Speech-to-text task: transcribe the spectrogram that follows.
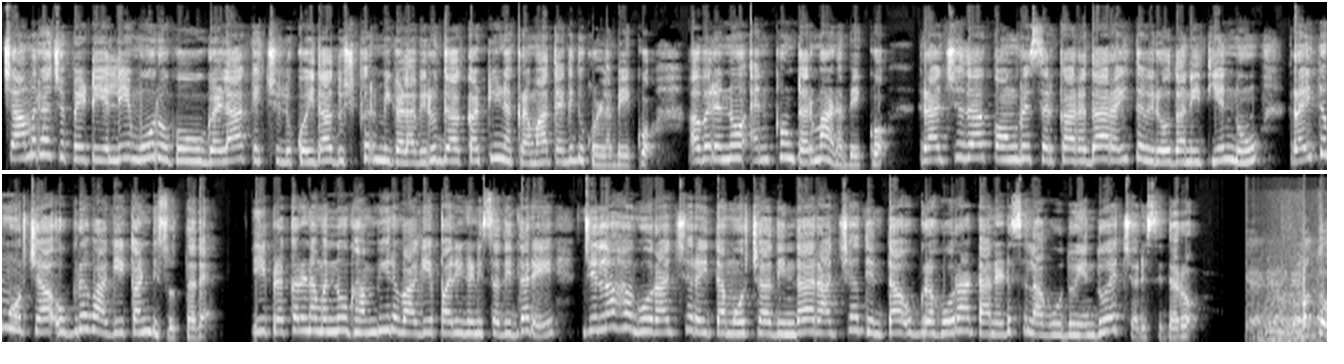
ಚಾಮರಾಜಪೇಟೆಯಲ್ಲಿ ಮೂರು ಗೋವುಗಳ ಕೆಚ್ಚಲು ಕೊಯ್ದ ದುಷ್ಕರ್ಮಿಗಳ ವಿರುದ್ಧ ಕಠಿಣ ಕ್ರಮ ತೆಗೆದುಕೊಳ್ಳಬೇಕು. ಅವರನ್ನು ಎನ್ಕೌಂಟರ್ ಮಾಡಬೇಕು. ರಾಜ್ಯದ ಕಾಂಗ್ರೆಸ್ ಸರ್ಕಾರದ ರೈತ ವಿರೋಧ ನೀತಿಯನ್ನು ರೈತ ಮೋರ್ಚಾ ಉಗ್ರವಾಗಿ ಖಂಡಿಸುತ್ತದೆ. ಈ ಪ್ರಕರಣವನ್ನು ಗಂಭೀರವಾಗಿ ಪರಿಗಣಿಸದಿದ್ದರೆ ಜಿಲ್ಲಾ ಹಾಗೂ ರಾಜ್ಯ ರೈತ ಮೋರ್ಚಾದಿಂದ ರಾಜ್ಯಾದ್ಯಂತ ಉಗ್ರ ಹೋರಾಟ ನಡೆಸಲಾಗುವುದು ಎಂದು ಎಚ್ಚರಿಸಿದರು. ಮತ್ತು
